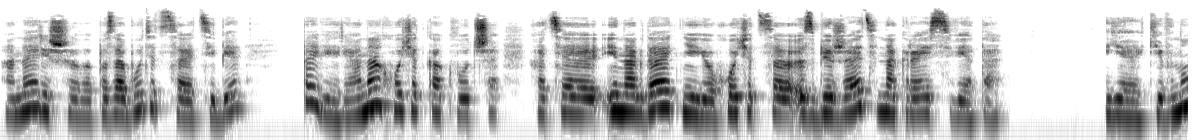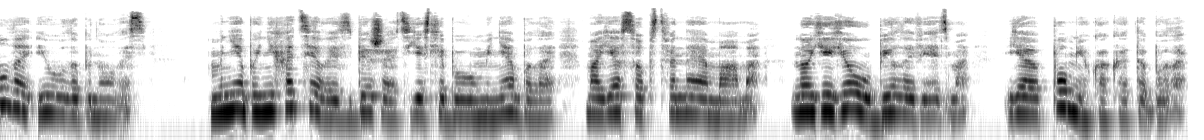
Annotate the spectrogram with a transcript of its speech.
она решила позаботиться о тебе. Поверь, она хочет как лучше, хотя иногда от нее хочется сбежать на край света». Я кивнула и улыбнулась. Мне бы не хотелось сбежать, если бы у меня была моя собственная мама, но ее убила ведьма. Я помню, как это было.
